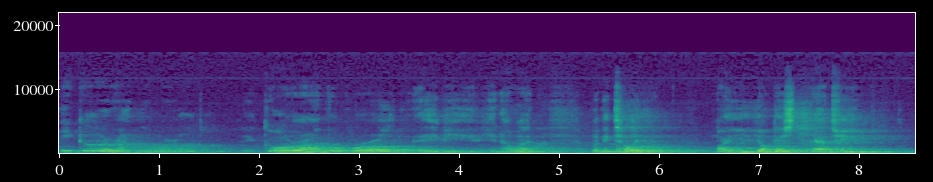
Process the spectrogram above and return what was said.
They go around the world. They go around the world? Maybe. You know what? Let me tell you, my youngest auntie,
